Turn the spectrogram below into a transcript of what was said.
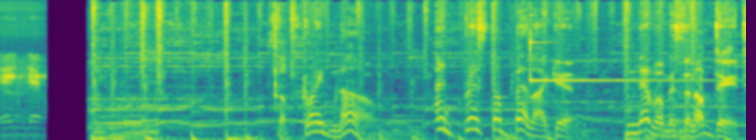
जय हिंद जय subscribe now and press the bell icon never miss an update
